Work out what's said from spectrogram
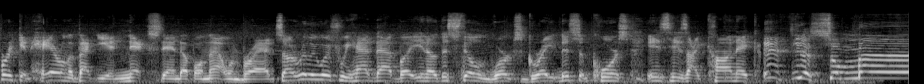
freaking hair on the back of your neck stand up on that one, Brad. So I really wish we had that, but you know, this still works great. This, of course, is his iconic... If you smell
